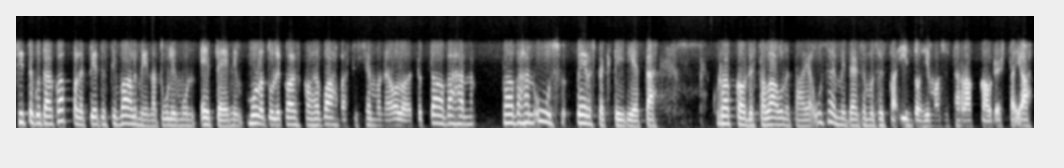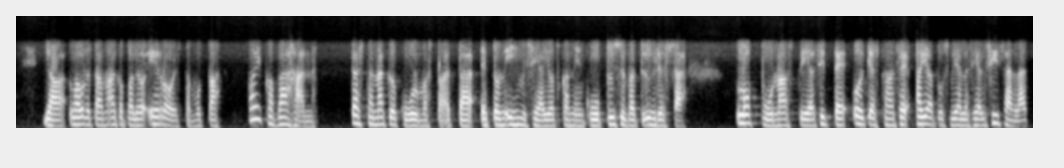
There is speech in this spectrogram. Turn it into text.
sitten kun tämä kappale tietysti valmiina tuli mun eteen, niin mulla tuli myös kauhean vahvasti semmoinen olo, että tämä on vähän, tämä on vähän uusi perspektiivi, että kun rakkaudesta lauletaan ja useimmiten semmoisesta intohimoisesta rakkaudesta ja, ja lauletaan aika paljon eroista, mutta aika vähän tästä näkökulmasta, että, että on ihmisiä, jotka niin kuin pysyvät yhdessä loppuun asti. Ja sitten oikeastaan se ajatus vielä siellä sisällä, että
